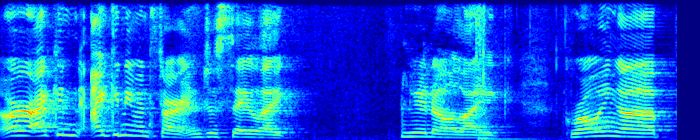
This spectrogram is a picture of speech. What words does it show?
or I can I can even start and just say like you know like growing up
